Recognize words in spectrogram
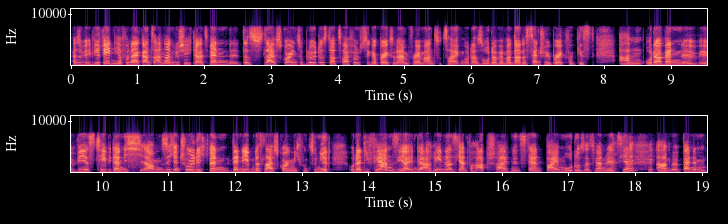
Also wir, wir, reden hier von einer ganz anderen Geschichte, als wenn das Live-Scoring zu blöd ist, da zwei 50er-Breaks in einem Frame anzuzeigen oder so, oder wenn man da das Century-Break vergisst. Ähm, oder wenn äh, WST wieder nicht ähm, sich entschuldigt, wenn, wenn eben das Live-Scoring nicht funktioniert. Oder die Fernseher in der Arena sich einfach abschalten in Standby-Modus, als wären wir jetzt hier ähm, bei einem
